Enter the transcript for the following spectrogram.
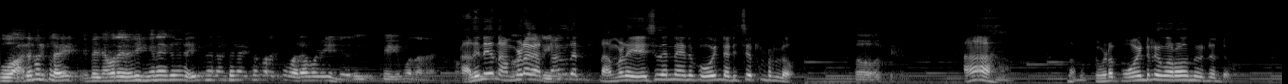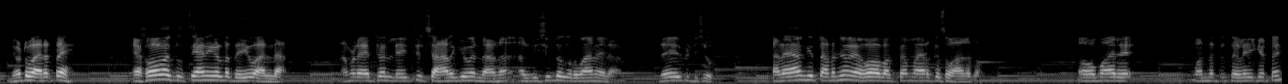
ഓ അത് മനസ്സിലായി. ഇപ്പൊ ഞാൻ പറയാം ഇങ്ങനെ രണ്ട് പറഞ്ഞ് വരാൻ തന്നെ. അതിന് നമ്മുടെ കർത്താവ് തന്നെ നമ്മുടെ യേശു തന്നെ അതിന് പോയിന്റ് അടിച്ചിട്ടുണ്ടല്ലോ. ആ. നമുക്കിവിടെ പോയിന്റിന് കുറവൊന്നുമില്ലല്ലോ. ഇങ്ങോട്ട് വരട്ടെ. യഹോവ ക്രിസ്ത്യാനികളുടെ ദൈവമല്ല. നമ്മുടെ ഏറ്റവും ലേറ്റസ്റ്റ് ആർഗ്യുമെന്റ് ആണ് അത് വിശുദ്ധ കുർബാനയിലാണ്. ദൈവം പിടിച്ചു. തടയാമെങ്കിൽ തടഞ്ഞോ യഹോവ ഭക്തന്മാർക്ക് സ്വാഗതം. അവന്മാര് വന്നിട്ട് തെളിയിക്കട്ടെ?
